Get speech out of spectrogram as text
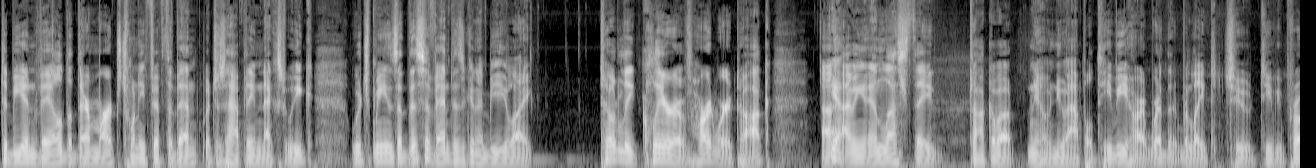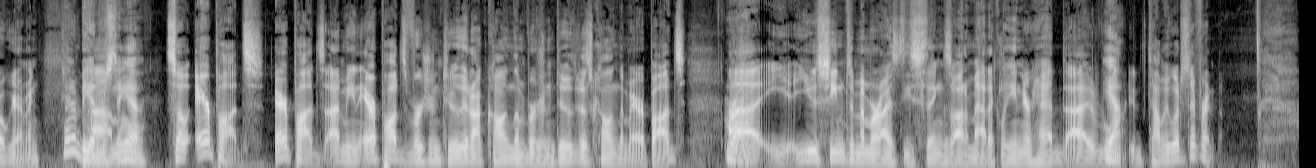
to be unveiled at their March 25th event, which is happening next week. Which means that this event is going to be like totally clear of hardware talk. Uh, Yeah. I mean, unless they talk about you know new Apple TV hardware that relate to TV programming. That'd be interesting. Um, yeah. So AirPods, AirPods. I mean AirPods version two. They're not calling them version two. They're just calling them AirPods. Right. Uh, y- you seem to memorize these things automatically in your head. Uh, Yeah. Tell me what's different.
